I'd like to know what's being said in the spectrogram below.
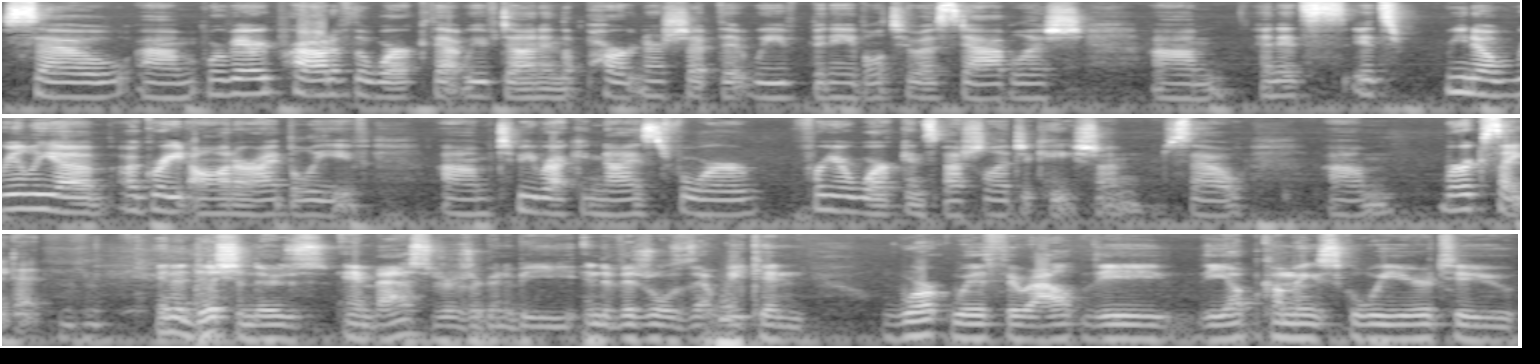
So um, we're very proud of the work that we've done and the partnership that we've been able to establish. Um, and it's it's you know really a, a great honor, I believe, um, to be recognized for for your work in special education. So um, we're excited. Mm-hmm. In addition, those ambassadors are going to be individuals that we can work with throughout the the upcoming school year to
